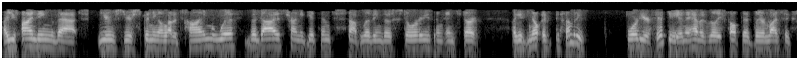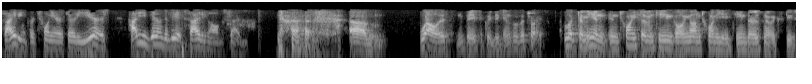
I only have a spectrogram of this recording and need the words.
are you finding that you're you're spending a lot of time with the guys trying to get them to stop living those stories and, and start like if know if, if somebody's 40 or 50 and they haven't really felt that their life's exciting for 20 or 30 years, how do you get them to be exciting all of a sudden? um, well, it basically begins with a choice. Look, to me, in, in 2017, going on 2018, there is no excuse.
